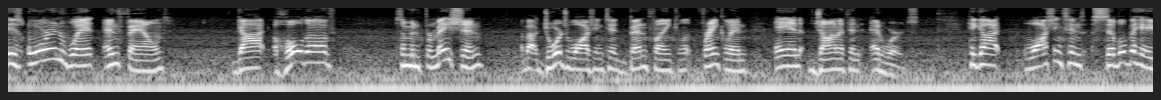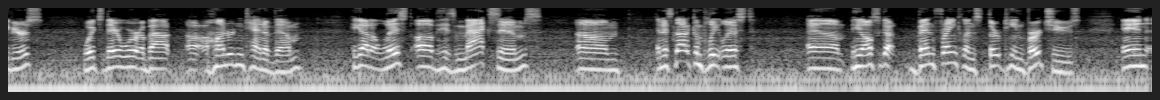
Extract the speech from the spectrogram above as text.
Is Orrin went and found, got a hold of some information about George Washington, Ben Franklin, and Jonathan Edwards. He got Washington's civil behaviors, which there were about uh, 110 of them he got a list of his maxims, um, and it's not a complete list. Um, he also got Ben Franklin's 13 virtues and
